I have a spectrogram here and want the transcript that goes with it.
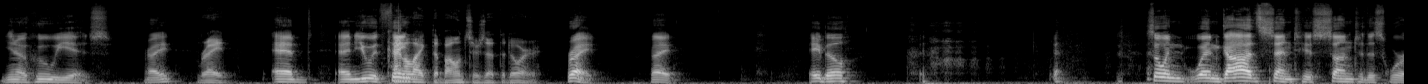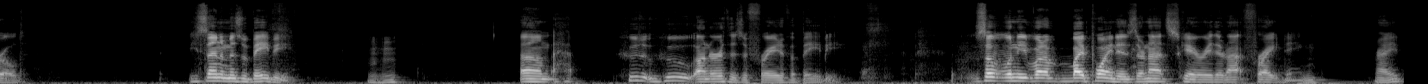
you know, who He is, right? Right. And and you would Kind of like the bouncers at the door. Right. Right. Hey, Bill. so when when God sent His Son to this world, He sent him as a baby. Mm-hmm. Um, who who on earth is afraid of a baby? So when he, my point is, they're not scary, they're not frightening, right?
